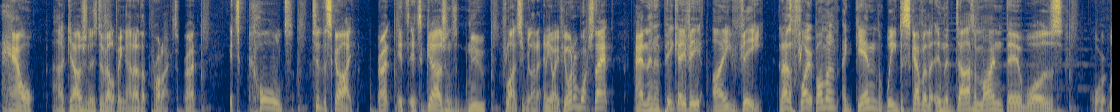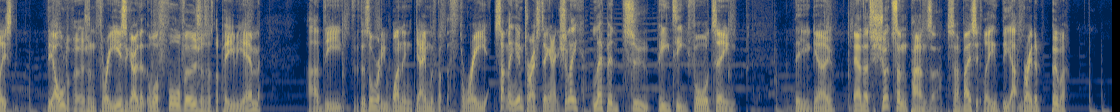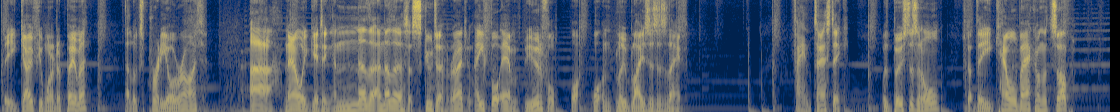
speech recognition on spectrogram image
how uh, Gaijin is developing another product, right? It's called To the Sky, right? It's it's Gaijin's new flight simulator. Anyway, if you want to watch that, and then a PKV IV. Another float bomber, again, we discovered that in the data mine there was, or at least the older version, three years ago, that there were four versions of the PBM. Uh, the There's already one in game, we've got the three. Something interesting, actually. Leopard 2 PT-14. There you go. Now that's a Schützenpanzer, so basically the upgraded Puma. There you go, if you wanted a Puma, that looks pretty alright. Ah, now we're getting another another scooter, right? An A4M. Beautiful. What what in blue blazes is that? Fantastic. With boosters and all. It's got the CamelBak on the top.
